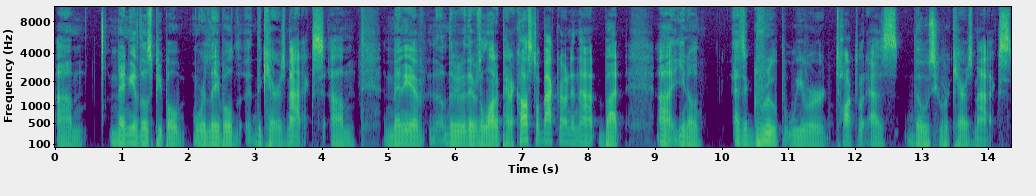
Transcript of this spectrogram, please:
um, many of those people were labeled the charismatics. Um, many of there, there was a lot of Pentecostal background in that, but uh, you know, as a group, we were talked about as those who were charismatics.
